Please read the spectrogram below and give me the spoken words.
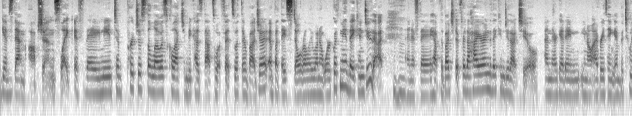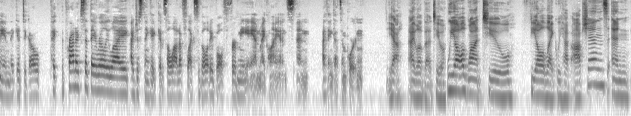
gives them options. Like if they need to purchase the lowest collection because that's what fits with their budget, but they still really want to work with me, they can do that. Mm-hmm. And if they have the budget for the higher end, they can do that too. And they're getting, you know, everything in between. They get to go pick the products that they really like. I just think it gives a lot of flexibility both for me and my clients. And I think that's important. Yeah, I love that too. We all want to feel like we have options and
